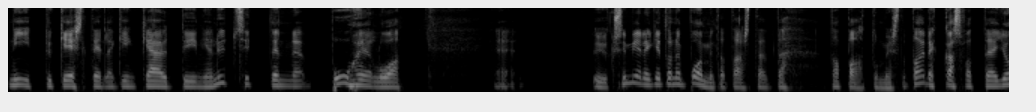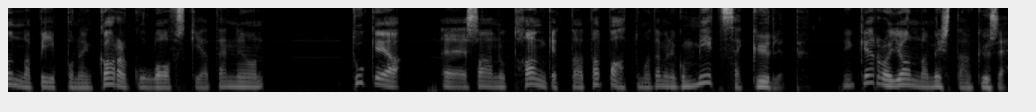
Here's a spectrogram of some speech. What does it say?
niittykesteilläkin käytiin. Ja nyt sitten puhelua. Eh, yksi mielenkiintoinen poiminta taas tältä tapahtumista. Taidekasvattaja Jonna Piipponen Karkulovski ja tänne on tukea eh, saanut hanketta tapahtuma tämmöinen kuin Metsäkylpy. Niin kerro Jonna, mistä on kyse?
